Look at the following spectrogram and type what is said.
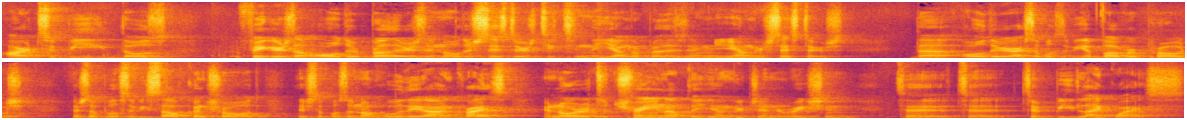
are to be those figures of older brothers and older sisters teaching the younger brothers and younger sisters. The older are supposed to be above reproach. They're supposed to be self controlled. They're supposed to know who they are in Christ in order to train up the younger generation to, to, to be likewise.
